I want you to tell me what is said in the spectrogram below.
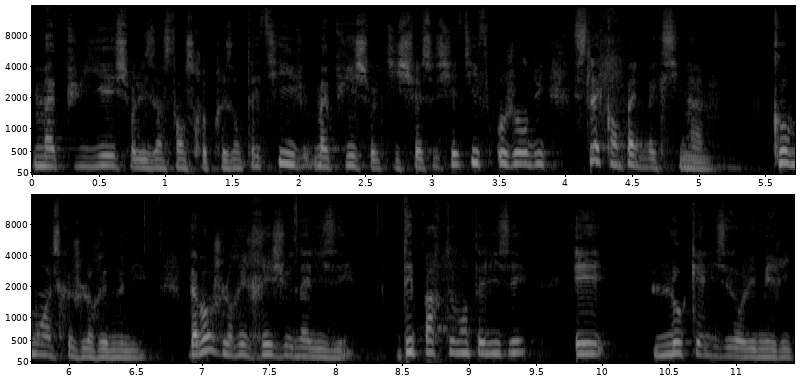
m'appuyer sur les instances représentatives, m'appuyer sur le tissu associatif. Aujourd'hui, c'est la campagne vaccinale. Comment est-ce que je l'aurais mené? D'abord, je l'aurais régionalisé, départementalisé et localisé dans les mairies.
